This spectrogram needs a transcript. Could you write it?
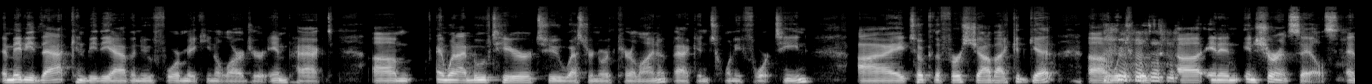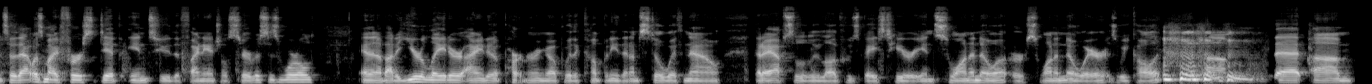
and maybe that can be the avenue for making a larger impact. Um, and when I moved here to Western North Carolina back in 2014, I took the first job I could get, uh, which was uh, in, in insurance sales. And so that was my first dip into the financial services world. And then about a year later, I ended up partnering up with a company that I'm still with now that I absolutely love, who's based here in Swannanoa or Swannanowhere, as we call it. um, that um,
